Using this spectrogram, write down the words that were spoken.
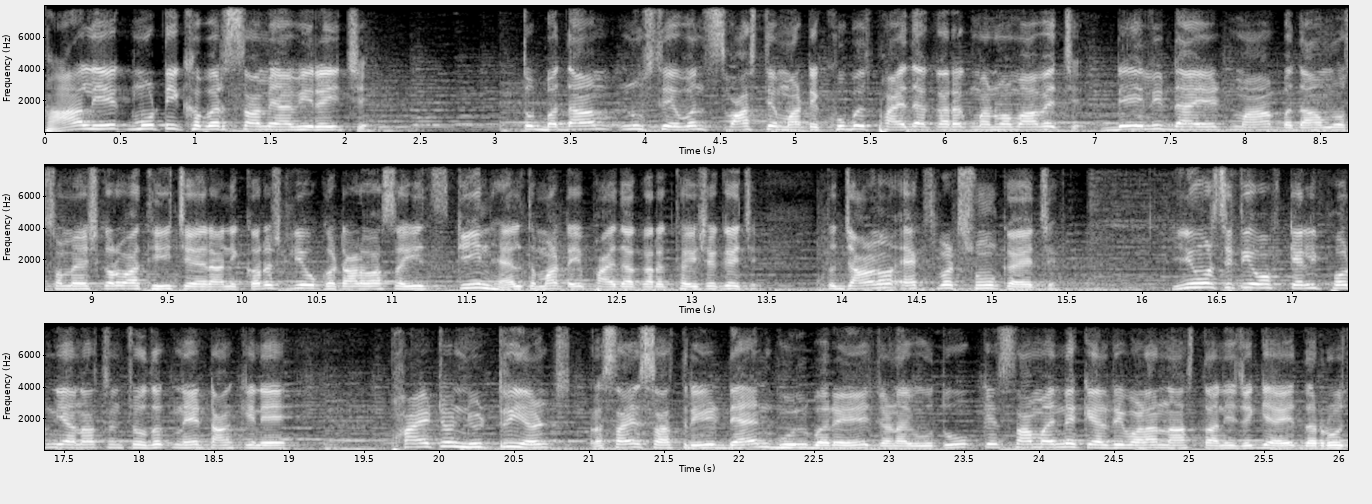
હાલ એક મોટી ખબર સામે આવી રહી છે. તો બદામનું સેવન સ્વાસ્થ્ય માટે ખૂબ જ ફાયદાકારક માનવામાં આવે છે. ડેઇલી ડાયટમાં બદામનો સમાવેશ કરવાથી ચહેરાની કરચલીઓ ઘટાડવા સહિત સ્કિન હેલ્થ માટે ફાયદાકારક થઈ શકે છે. તો જાણો એક્સપર્ટ શું કહે છે. યુનિવર્સિટી ઓફ કેલિફોર્નિયાના સંશોધકને ટાંકીને ફાઇટોન્યુટ્રિયન્ટ્સ રસાયણશાસ્ત્રી ડેન ગુલબરે જણાવ્યું હતું કે સામાન્ય કેલરીવાળા નાસ્તાની જગ્યાએ દરરોજ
